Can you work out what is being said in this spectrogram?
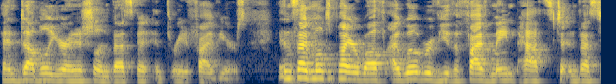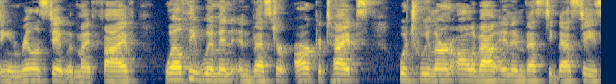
and double your initial investment in three to five years. Inside Multiply Your Wealth, I will review the five main paths to investing in real estate with my five wealthy women investor archetypes, which we learn all about in Investy Besties.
